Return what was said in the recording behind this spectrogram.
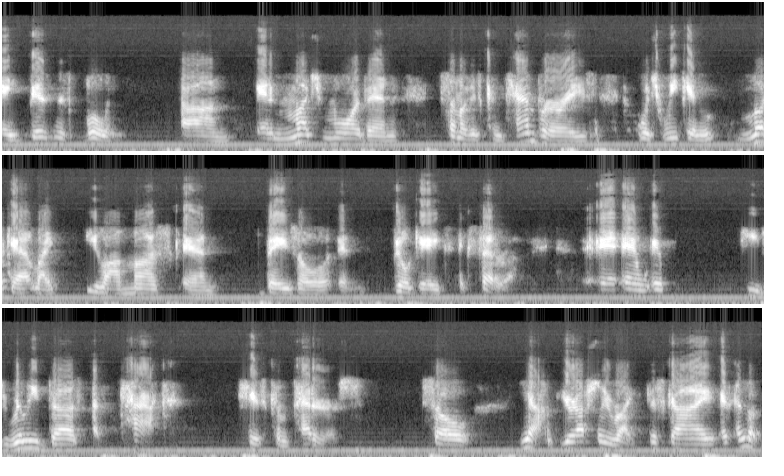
a business bully, um, and much more than some of his contemporaries, which we can look at, like Elon Musk and Bezos and Bill Gates, etc. And, and it, he really does attack his competitors. So, yeah, you're absolutely right. This guy, and, and look,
